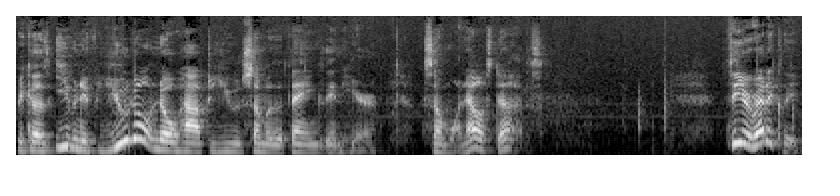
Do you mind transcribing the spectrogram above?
because even if you don't know how to use some of the things in here, someone else does. Theoretically,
